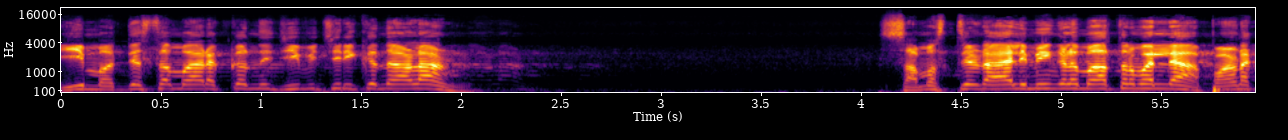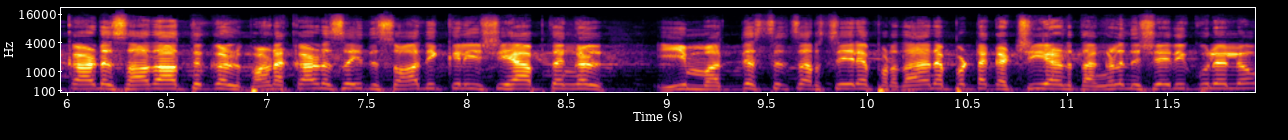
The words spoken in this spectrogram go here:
ഈ മധ്യസ്ഥന്മാരൊക്കെ ഒന്ന് ജീവിച്ചിരിക്കുന്ന ആളാണ്. സമസ്തയുടെ ആലിമ്യങ്ങൾ മാത്രമല്ല പണക്കാട് സാദാത്തുക്കൾ പണക്കാട് സൈദ് സ്വാദിഖലി ശിഹാബ് തങ്ങൾ ഈ മധ്യസ്ഥ ചർച്ചയിലെ പ്രധാനപ്പെട്ട കക്ഷിയാണ്. തങ്ങൾ നിഷേധിക്കൂലല്ലോ?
